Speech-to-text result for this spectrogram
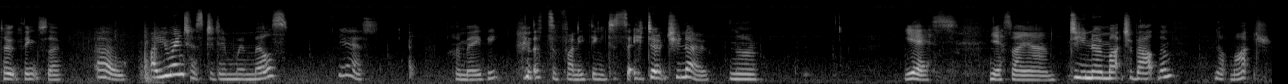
Don't think so. Oh, are you interested in windmills? Yes. Maybe. That's a funny thing to say, don't you know? No. Yes. Yes, I am. Do you know much about them? Not much.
